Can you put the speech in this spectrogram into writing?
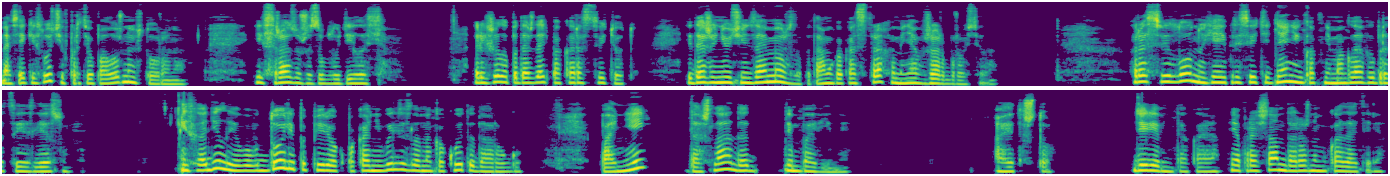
На всякий случай в противоположную сторону. И сразу же заблудилась. Решила подождать, пока расцветет. И даже не очень замерзла, потому как от страха меня в жар бросило. Рассвело, но я и при свете дня никак не могла выбраться из лесу. Исходила его вдоль и поперек, пока не вылезла на какую-то дорогу. По ней дошла до Дембовины. А это что? Деревня такая. Я прочла на дорожном указателе.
